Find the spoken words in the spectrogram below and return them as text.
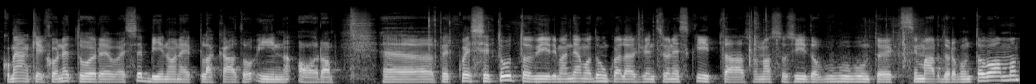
come anche il connettore USB non è placcato in oro. Eh, per questo è tutto vi rimandiamo dunque alla recensione scritta sul nostro sito www.eximardware.com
